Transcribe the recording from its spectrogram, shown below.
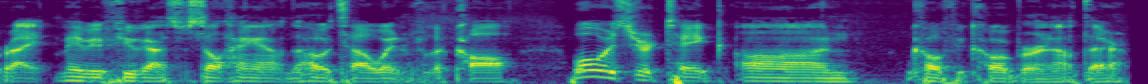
Right. Maybe a few guys are still hanging out in the hotel waiting for the call. What was your take on Kofi Cockburn out there?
